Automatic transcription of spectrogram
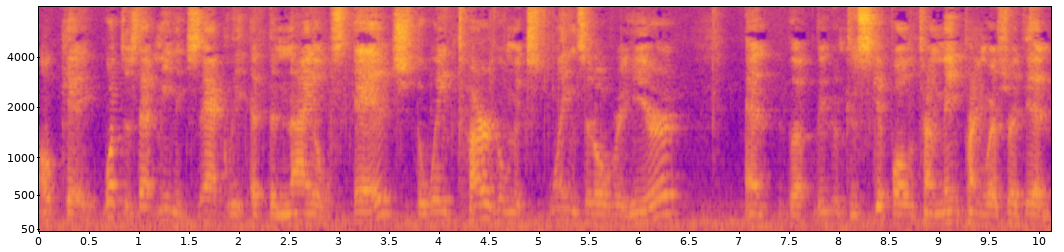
Okay, what does that mean exactly at the Nile's edge? The way Targum explains it over here, and the you can skip all the time. Main part where it's right there.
